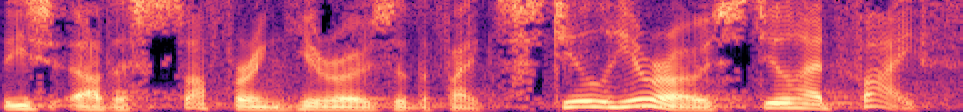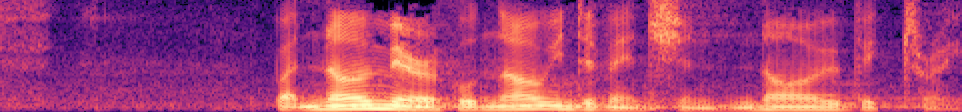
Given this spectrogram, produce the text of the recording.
these are the suffering heroes of the faith. Still heroes, still had faith, but no miracle, no intervention, no victory.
